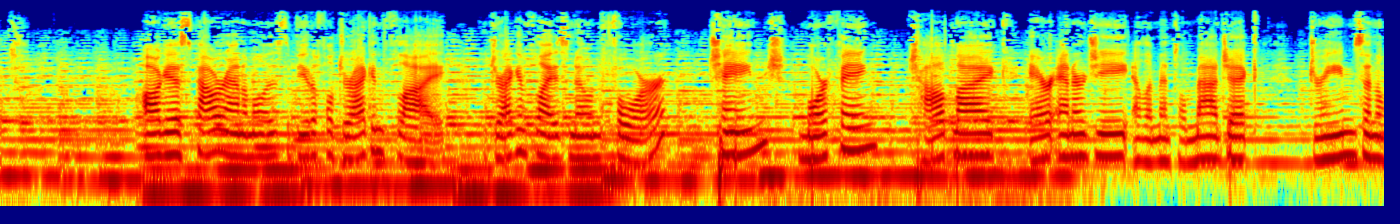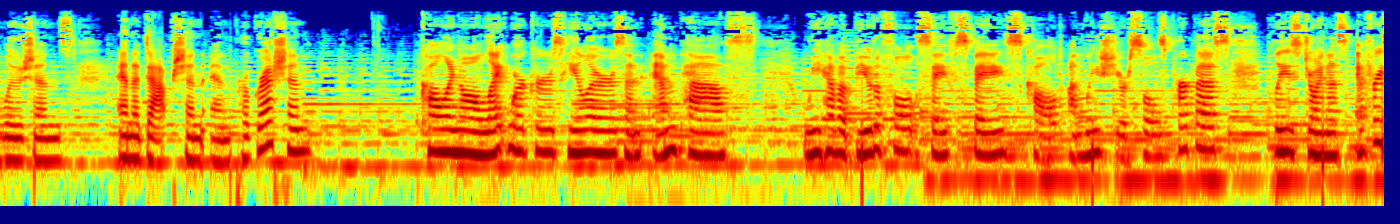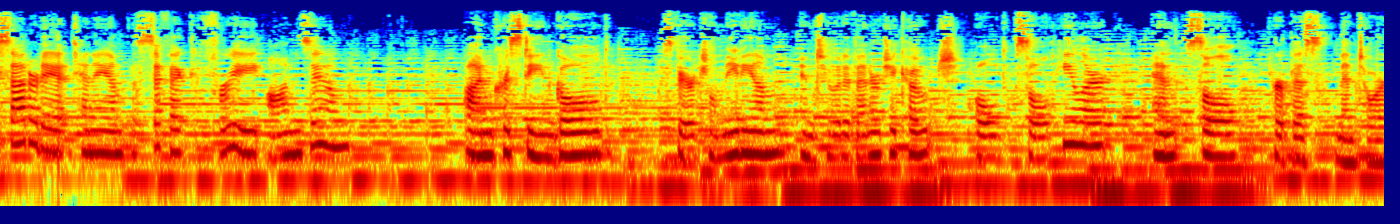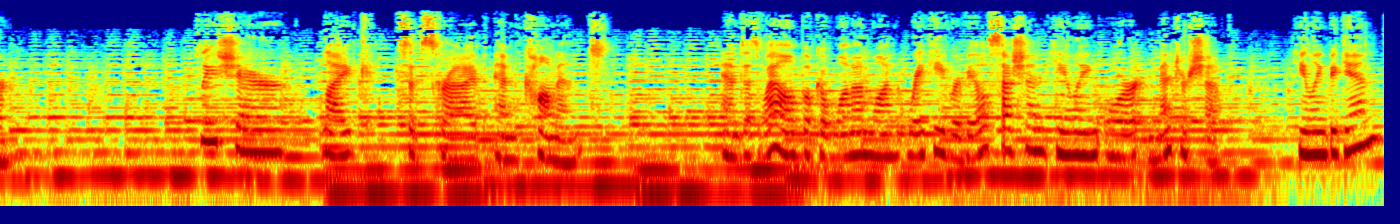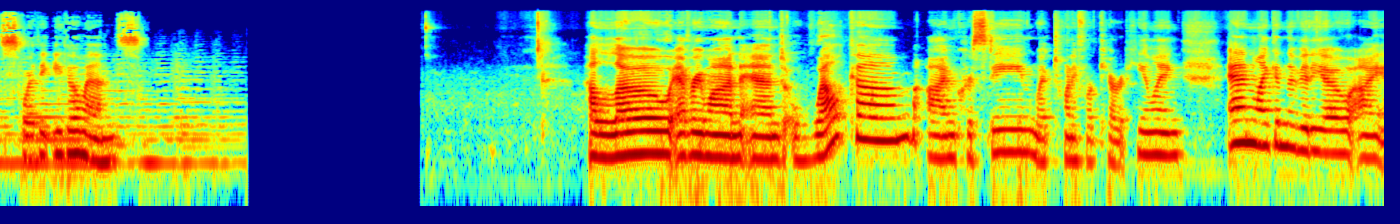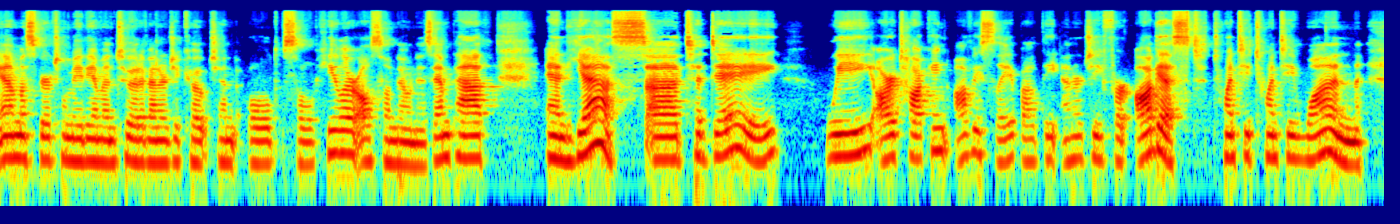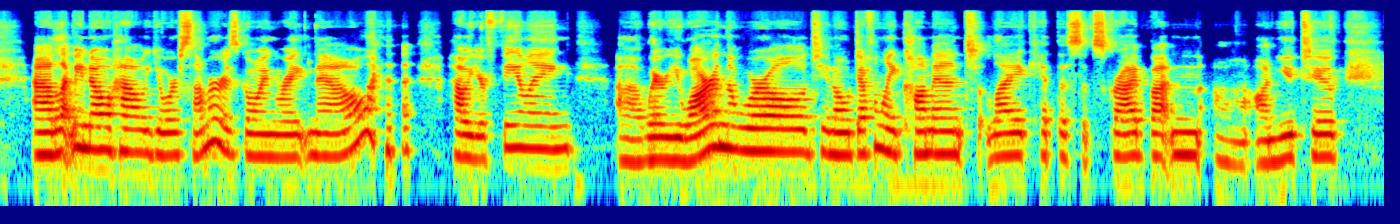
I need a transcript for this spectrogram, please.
August power animal is the beautiful dragonfly. Dragonfly is known for change, morphing, childlike, air energy, elemental magic, dreams and illusions, and adaptation and progression. Calling all light workers, healers, and empaths. We have a beautiful, safe space called Unleash Your Soul's Purpose. Please join us every Saturday at 10 a.m. Pacific, free on Zoom. I'm Christine Gold, spiritual medium, intuitive energy coach, old soul healer, and soul purpose mentor. Please share, like, subscribe, and comment. And as well, book a one on one Reiki reveal session, healing, or mentorship. Healing begins where the ego ends. Hello, everyone, and welcome. I'm Christine with 24 Karat Healing. And like in the video, I am a spiritual medium, intuitive energy coach, and old soul healer, also known as empath. And yes, uh, today we are talking obviously about the energy for August 2021. Uh, let me know how your summer is going right now, how you're feeling uh, where you are in the world. You know, definitely comment, like, hit the subscribe button uh, on YouTube,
